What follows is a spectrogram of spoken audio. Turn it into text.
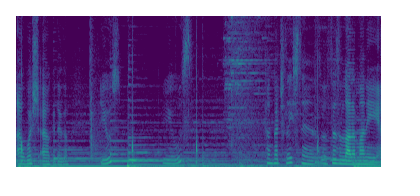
I wish I okay there we go. Use. Use. Congratulations. There's a lot of money.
